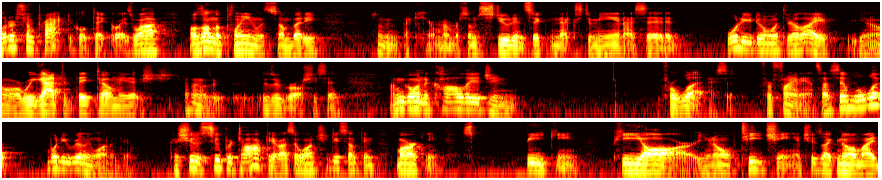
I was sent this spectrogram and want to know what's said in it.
what are some practical takeaways? Well, I was on the plane with somebody, some I can't remember, some student sitting next to me, and I said, what are you doing with your life? You know, or we got to, they tell me that, she, I think it was, a, it was a girl, she said, I'm going to college and for what? I said, for finance. I said, well, what, what do you really want to do? Because she was super talkative. I said, why don't you do something marketing, speaking, PR, you know, teaching? And she's like, no, my,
